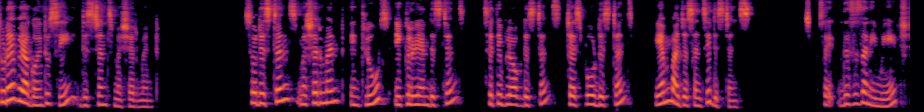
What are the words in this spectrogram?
Today we are going to see distance measurement. So distance measurement includes Euclidean distance, city block distance, chessboard distance, M adjacency distance. So this is an image.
